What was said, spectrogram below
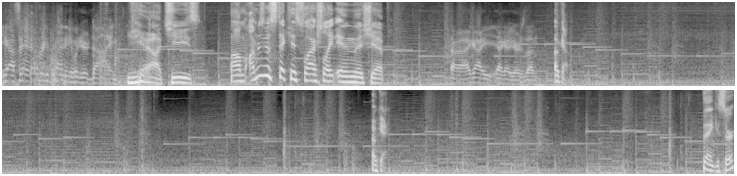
you gotta save every penny when you're dying. Yeah, jeez. Um, I'm just gonna stick his flashlight in the ship. All right, I got I got yours then. Okay. Okay. Thank you, sir.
